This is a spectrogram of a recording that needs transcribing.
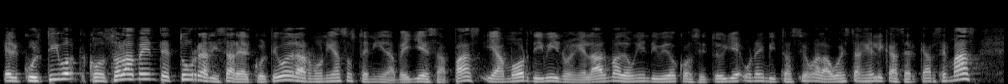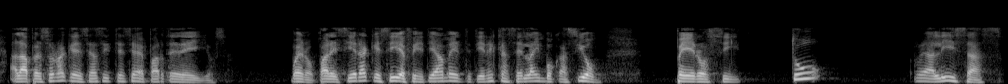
el cultivo, con solamente tú realizar el cultivo de la armonía sostenida, belleza, paz y amor divino en el alma de un individuo constituye una invitación a la huesta angélica a acercarse más a la persona que desea asistencia de parte de ellos. Bueno, pareciera que sí, definitivamente, tienes que hacer la invocación, pero si tú realizas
